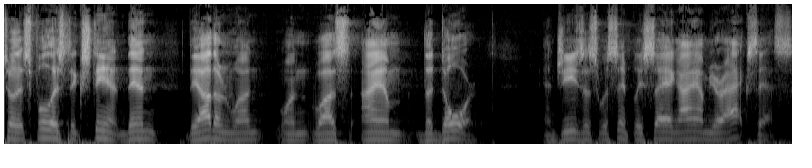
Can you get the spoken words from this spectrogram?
to its fullest extent. Then the other one, one was, I am the door. And Jesus was simply saying, I am your access.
